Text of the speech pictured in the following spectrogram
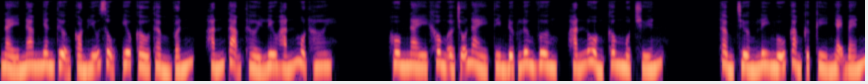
Này nam nhân thượng còn hữu dụng yêu cầu thẩm vấn, hắn tạm thời lưu hắn một hơi. Hôm nay không ở chỗ này tìm được lương vương, hắn uổng công một chuyến. Thẩm trường ly ngũ cảm cực kỳ nhạy bén,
